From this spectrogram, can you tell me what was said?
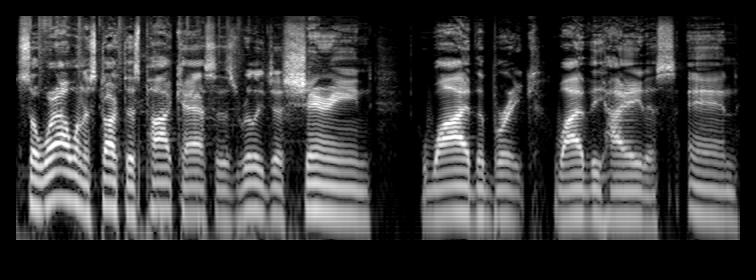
So, where I want to start this podcast is really just sharing why the break, why the hiatus. And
